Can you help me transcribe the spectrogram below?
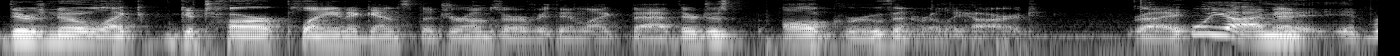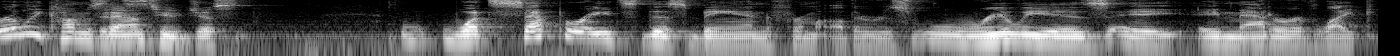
There's no like guitar playing against the drums or everything like that. They're just all grooving really hard, right? Well, yeah, I mean, And- it really comes down to just what separates this band from others really is a, a matter of like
